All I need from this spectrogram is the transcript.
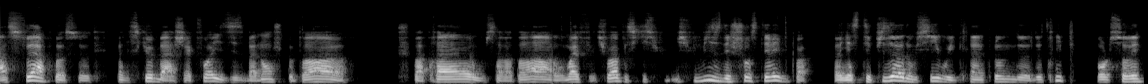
à se faire, quoi. ce- Parce que, bah, à chaque fois, ils se disent, bah non, je peux pas, je suis pas prêt, ou ça va pas. Ou bref, tu vois, parce qu'ils su- ils subissent des choses terribles, quoi. Il y a cet épisode aussi où il crée un clone de, de Trip pour le sauver.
